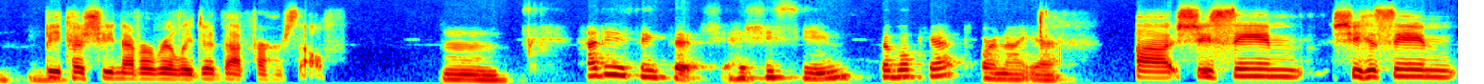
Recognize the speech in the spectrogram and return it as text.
mm-hmm. because she never really did that for herself. Mm. How do you think that has she seen the book yet or not yet? Uh, she's seen she has seen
